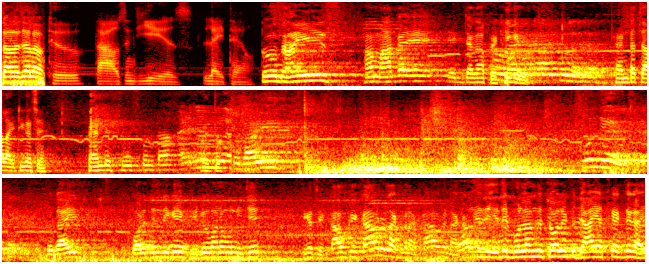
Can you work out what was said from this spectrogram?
चलो चलो 2000 years later. तो गाइस हम आ गए एक जगह पे ठीक है ফ্যানটা চালাই ঠিক আছে ফ্যানটা সুইচ কোনটা ওই তো তো গাইস তো গাইস পরের দিন থেকে ভিডিও বানাবো নিচে ঠিক আছে? কাউকে কাউরে লাগবে না কাউরে না। কারণ এদের- বললাম যে চল একটু যাই আজকে এক জায়গায়।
